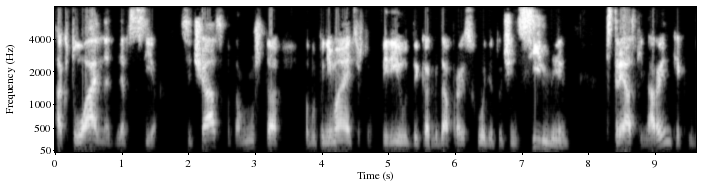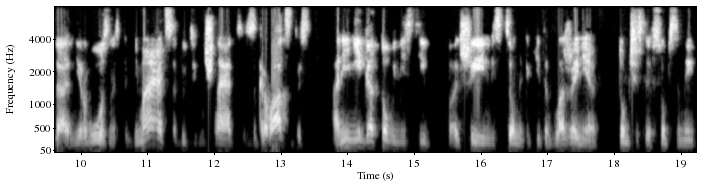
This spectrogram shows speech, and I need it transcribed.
актуальна для всех сейчас, потому что вы понимаете, что в периоды, когда происходят очень сильные встряски на рынке, когда нервозность поднимается, люди начинают закрываться, то есть они не готовы нести большие инвестиционные какие-то вложения, в том числе в, собственный,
